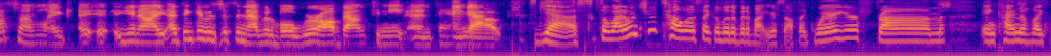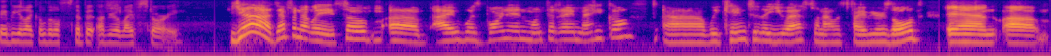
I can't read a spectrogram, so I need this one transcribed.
awesome. Like, it, it- you know, I, I think it was just inevitable. We're all bound to meet and to hang out. Yes. So why don't you tell us like a little bit about yourself, like where you're from, and kind of like maybe like a little snippet of your life story. Yeah, definitely. So uh, I was born in Monterrey, Mexico. Uh, we came to the U.S. when I was five years old, and um,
